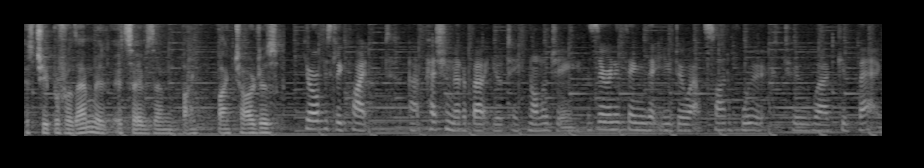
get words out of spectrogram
is cheaper for them, it, it saves them bank, bank charges. You're obviously quite uh, passionate about your technology. Is there anything that you do outside of work to uh, give back?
